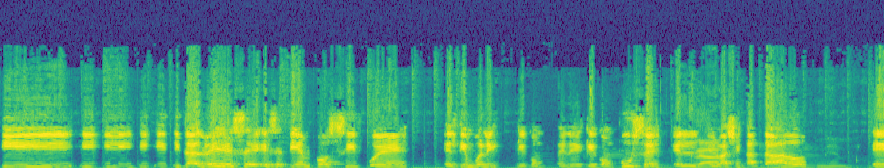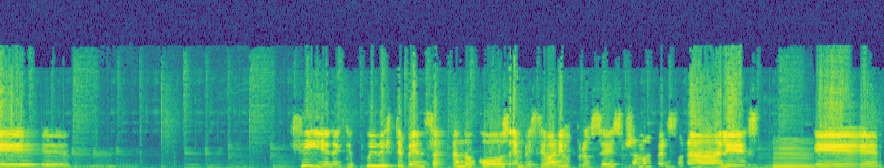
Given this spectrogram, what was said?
Y, y- y- y- y tal vez ese, ese tiempo sí fue el tiempo en el que, en el que compuse el, Claro. el Valle Encantado. Bien. Eh, sí, en el que fui, viste, pensando cosas, empecé varios procesos ya más personales. Mm, Eh,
